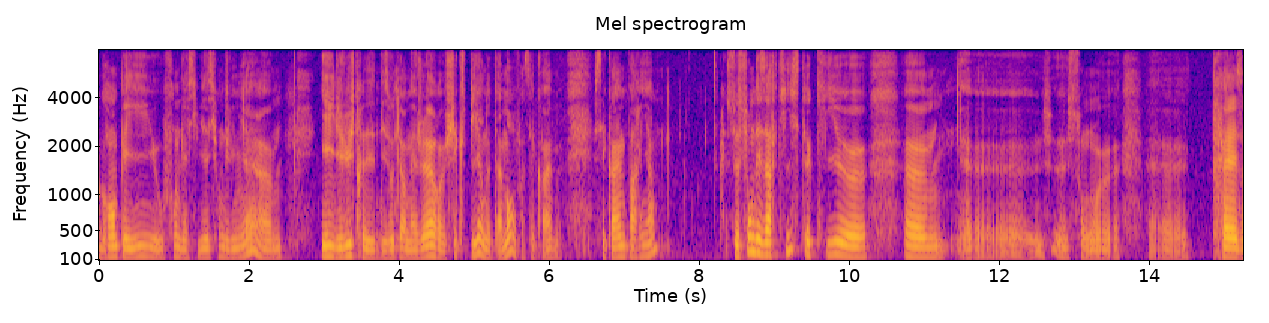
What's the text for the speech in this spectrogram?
grand pays au fond de la civilisation des Lumières. Il illustre des, auteurs majeurs, Shakespeare notamment. Enfin, c'est quand même c'est quand même pas rien ce sont des artistes qui euh, euh, euh, sont très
